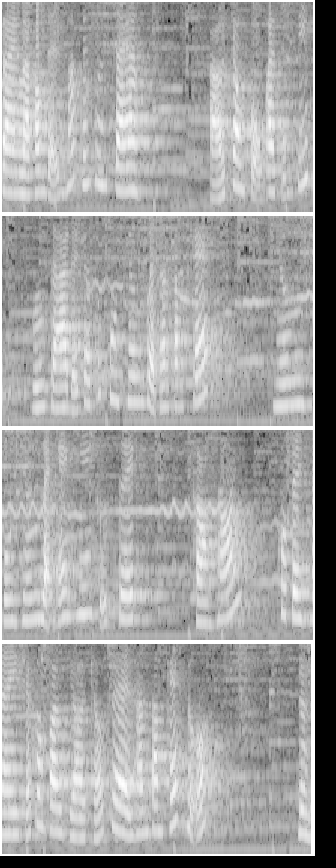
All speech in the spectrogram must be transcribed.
toàn là không để mắt đến vương gia. Ở trong phủ ai cũng biết, Vương gia để cho thức phu nhân về thanh tâm cát. Nhưng phu nhân lại ngang nhiên cử tuyệt. Còn nói, cô tên này sẽ không bao giờ trở về thanh tâm cát nữa. Lần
